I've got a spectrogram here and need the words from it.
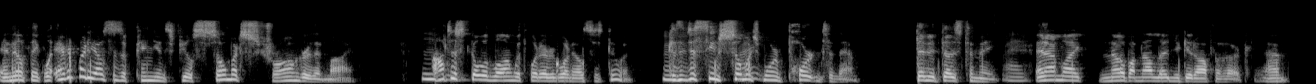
and they'll think, well, everybody else's opinions feel so much stronger than mine. Mm-hmm. I'll just go along with what everyone else is doing because Mhm. it just seems so much more important to them than it does to me. right. And I'm like, nope, I'm not letting you get off the hook. I'm,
